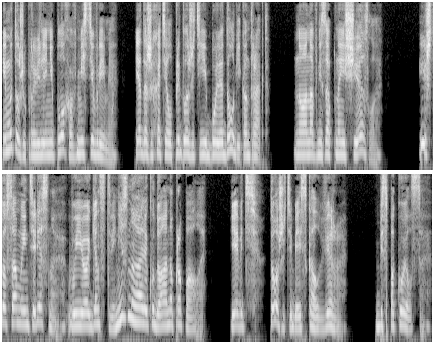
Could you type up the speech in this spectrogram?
и мы тоже провели неплохо вместе время. Я даже хотел предложить ей более долгий контракт но она внезапно исчезла. И что самое интересное, в ее агентстве не знали, куда она пропала. Я ведь тоже тебя искал, Вера. Беспокоился.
